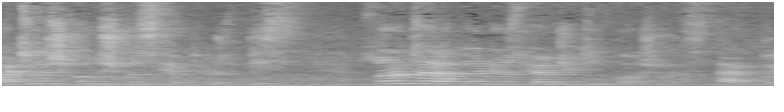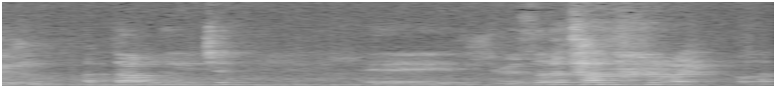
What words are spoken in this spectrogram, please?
Açılış konuşması yapıyoruz biz. Sonra taraflara diyoruz ki önce kim konuşmak ister? Buyurun. Hatta bunun için e, göz aratanlar var falan.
